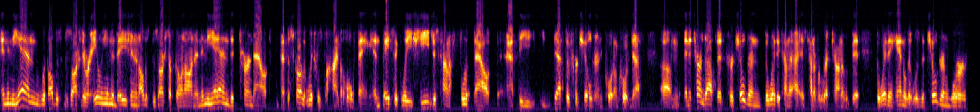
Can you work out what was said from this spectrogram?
and in the end, with all this bizarre, there were alien invasion and all this bizarre stuff going on, and in the end, it turned out that the Scarlet Witch was behind the whole thing, and basically, she just kind of flipped out at the death of her children, quote unquote death. Um, and it turns out that her children, the way they kind of, it's kind of a retcon of a bit, the way they handled it was the children were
